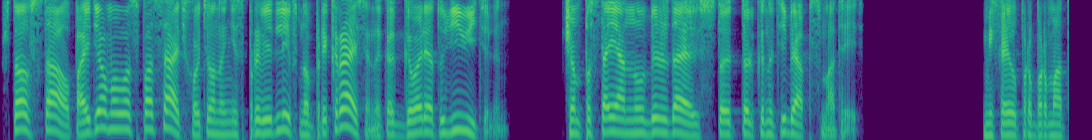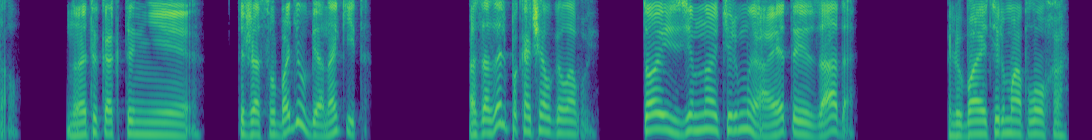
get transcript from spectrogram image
Что встал, пойдем его спасать, хоть он и несправедлив, но прекрасен и, как говорят, удивителен. В чем постоянно убеждаюсь, стоит только на тебя посмотреть. Михаил пробормотал. Но это как-то не... Ты же освободил Бионакита. Азазель покачал головой. То из земной тюрьмы, а это из ада. Любая тюрьма плохо.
